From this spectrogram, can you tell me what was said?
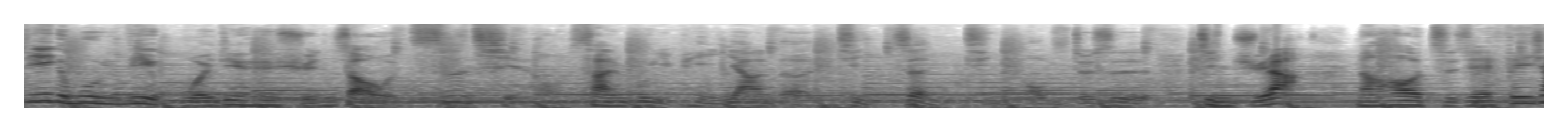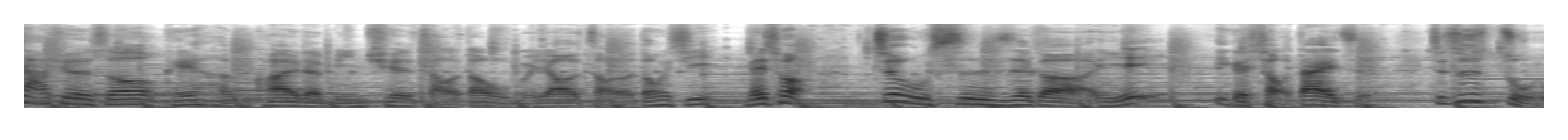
第一个目的地我一定会寻找我之前哦上一部影片一样的警政厅，我们就是警局啦。然后直接飞下去的时候，可以很快的明确找到我们要找的东西。没错，就是这个，咦，一个小袋子，这就是左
